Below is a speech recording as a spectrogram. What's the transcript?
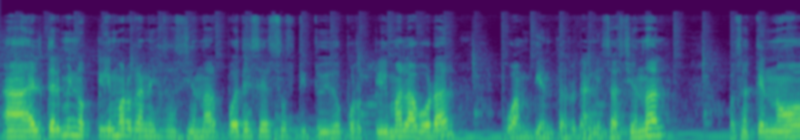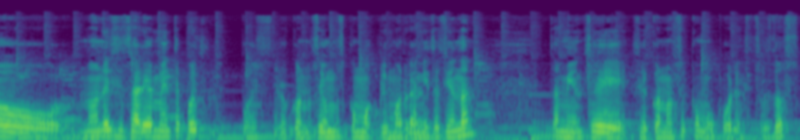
Ah, el término clima organizacional puede ser sustituido por clima laboral o ambiente organizacional. O sea que no, no necesariamente pues, pues lo conocemos como clima organizacional. También se, se conoce como por estos dos.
